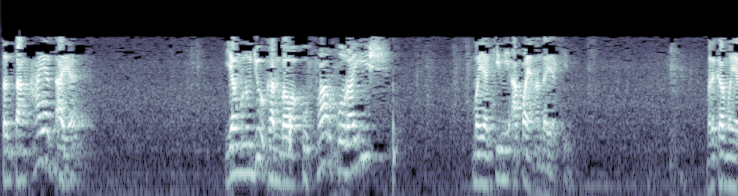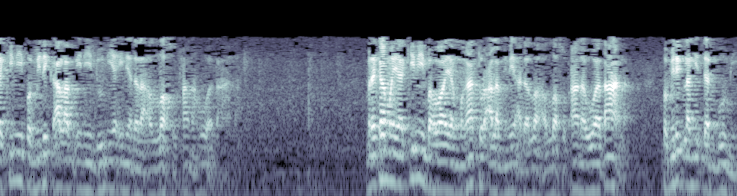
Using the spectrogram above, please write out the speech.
tentang ayat-ayat yang menunjukkan bahwa kufar Quraisy meyakini apa yang Anda yakini. Mereka meyakini pemilik alam ini, dunia ini adalah Allah Subhanahu wa taala. Mereka meyakini bahwa yang mengatur alam ini adalah Allah Subhanahu wa taala, pemilik langit dan bumi.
